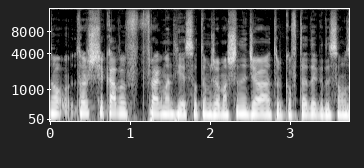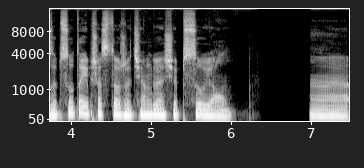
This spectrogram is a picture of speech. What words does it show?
No, też ciekawy fragment jest o tym, że maszyny działają tylko wtedy, gdy są zepsute i przez to, że ciągle się psują. E,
